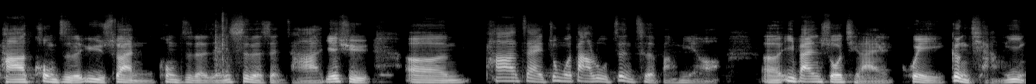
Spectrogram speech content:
他控制了预算，控制了人事的审查。也许，呃，他在中国大陆政策方面啊，呃，一般说起来会更强硬。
